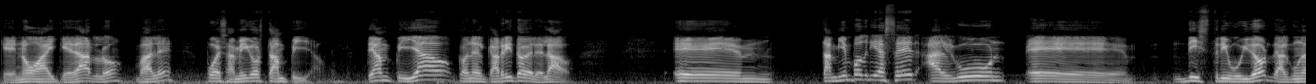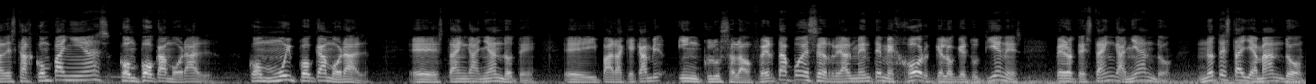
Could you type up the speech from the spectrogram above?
que no hay que darlo, ¿vale? Pues amigos, te han pillado. Te han pillado con el carrito del helado. Eh, también podría ser algún eh, distribuidor de alguna de estas compañías con poca moral, con muy poca moral. Eh, está engañándote. y para que cambie, incluso la oferta puede ser realmente mejor que lo que tú tienes, pero te está engañando. No te está llamando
